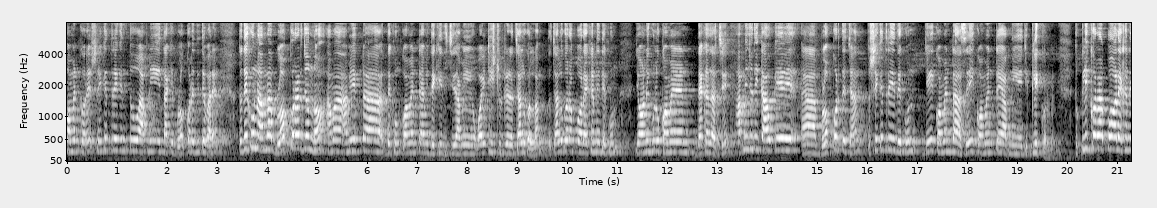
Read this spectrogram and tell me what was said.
কমেন্ট করে, সেক্ষেত্রে কিন্তু আপনি তাকে ব্লক করে দিতে পারেন। তো দেখুন, আমরা ব্লক করার জন্য আমার আমি একটা, দেখুন কমেন্টে আমি দেখিয়ে দিচ্ছি। আমি ওয়াইটি স্টুডিওটা চালু করলাম। তো চালু করার পর এখানে দেখুন যে অনেকগুলো কমেন্ট দেখা যাচ্ছে। আপনি যদি কাউকে ব্লক করতে চান, তো সেক্ষেত্রে দেখুন যে কমেন্টটা আছে, এই কমেন্টে আপনি এই যে ক্লিক করবেন। তো ক্লিক করার পর এখানে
